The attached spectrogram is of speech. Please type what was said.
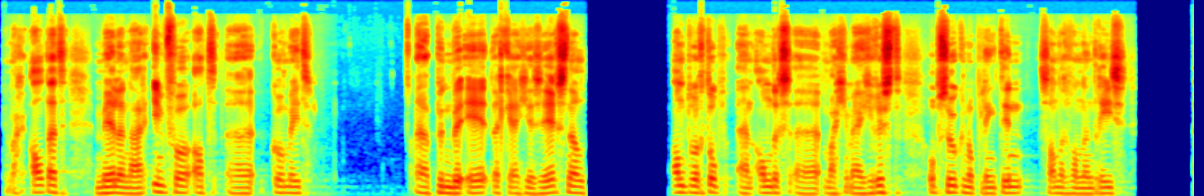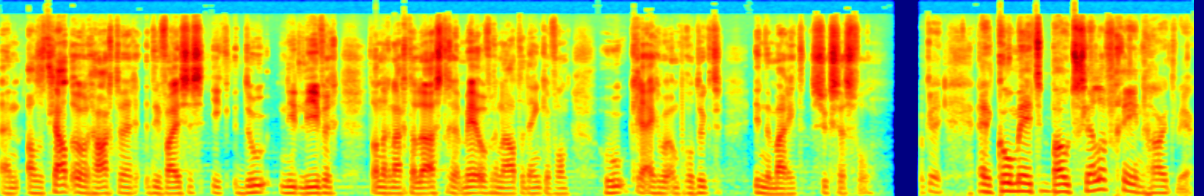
Je mag altijd mailen naar info.comate.be. Daar krijg je zeer snel antwoord op. En anders uh, mag je mij gerust opzoeken op LinkedIn, Sander van den Dries. En als het gaat over hardware devices, ik doe niet liever dan er naar te luisteren, mee over na te denken van hoe krijgen we een product in de markt succesvol. Oké, en Comate bouwt zelf geen hardware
